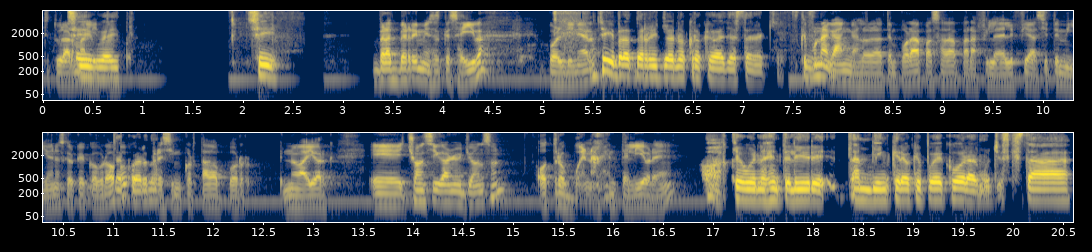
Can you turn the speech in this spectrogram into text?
titular sí, White. Sí. Bradbury me dices que se iba por el dinero. Sí, Bradbury yo no creo que vaya a estar aquí. Es que fue una ganga lo de la temporada pasada para Filadelfia, 7 millones creo que cobró, recién cortado por Nueva York. Eh, Chauncey Garner Johnson, otro buen agente libre, ¿eh? Oh, qué buena agente libre. También creo que puede cobrar mucho. Es que está,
